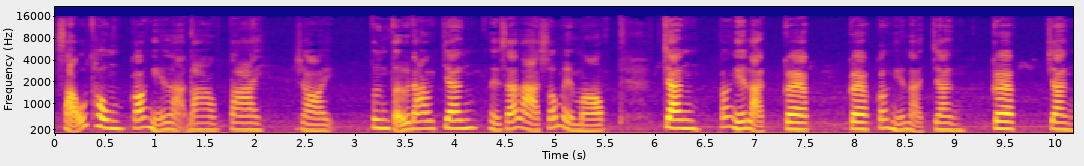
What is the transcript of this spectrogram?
sẩu thung có nghĩa là đau tay rồi tương tự đau chân thì sẽ là số 11 chân có nghĩa là cơ cơ có nghĩa là chân cơ chân.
